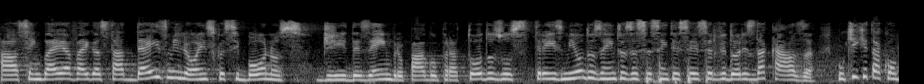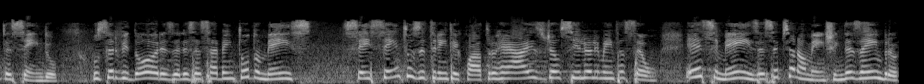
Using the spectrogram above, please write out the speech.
A Assembleia vai gastar 10 milhões com esse bônus de dezembro pago para todos os 3.266 servidores da casa. O que está acontecendo? Os servidores eles recebem todo mês 634 reais de auxílio alimentação. Esse mês, excepcionalmente em dezembro,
